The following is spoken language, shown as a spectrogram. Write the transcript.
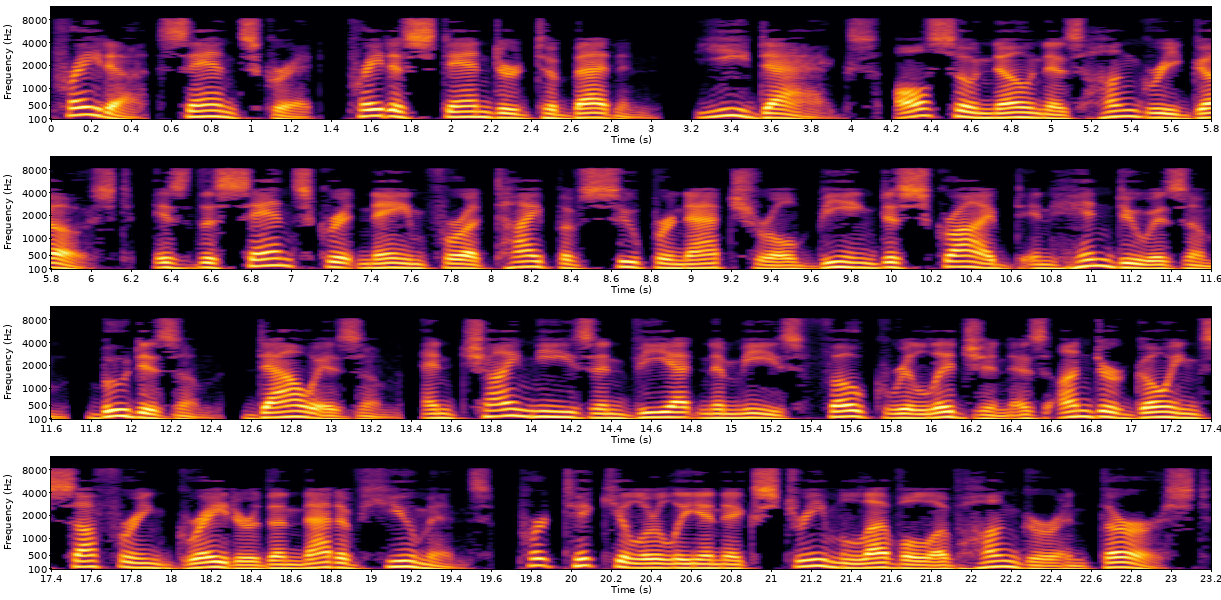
Preta Sanskrit, Preta Standard Tibetan, Yi Dags also known as hungry ghost, is the Sanskrit name for a type of supernatural being described in Hinduism, Buddhism, Taoism, and Chinese and Vietnamese folk religion as undergoing suffering greater than that of humans, particularly an extreme level of hunger and thirst.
